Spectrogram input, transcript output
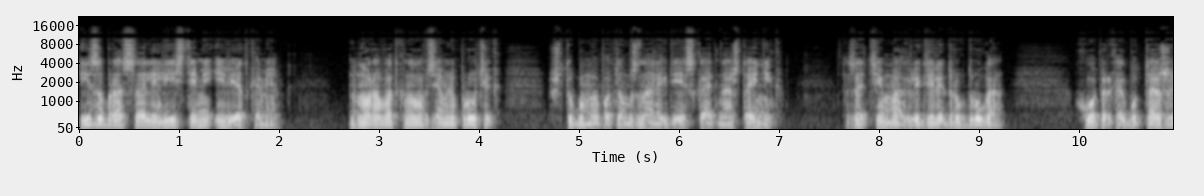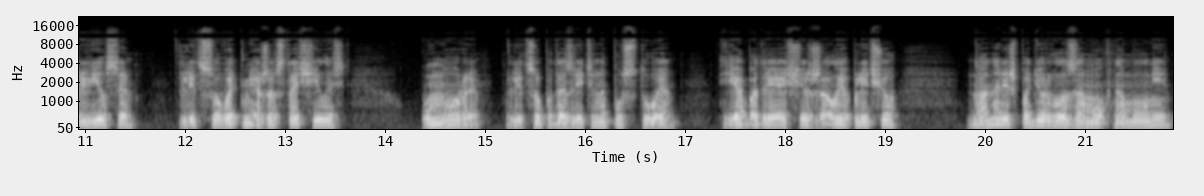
и забросали листьями и ветками. Нора воткнула в землю прутик, чтобы мы потом знали, где искать наш тайник. Затем мы оглядели друг друга. Хоппер как будто оживился, лицо во тьме ожесточилось. У Норы лицо подозрительно пустое. Я ободряюще сжал ее плечо, но она лишь подергала замок на молнии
